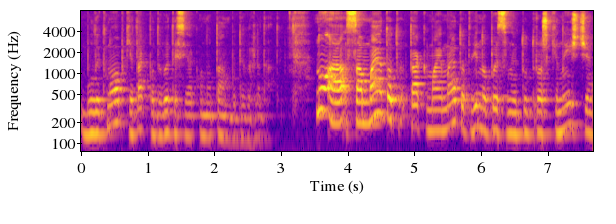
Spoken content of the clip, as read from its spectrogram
були кнопки, так, подивитися, як воно там буде виглядати. Ну, а сам метод, так, MyMethod, він описаний тут трошки нижче,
